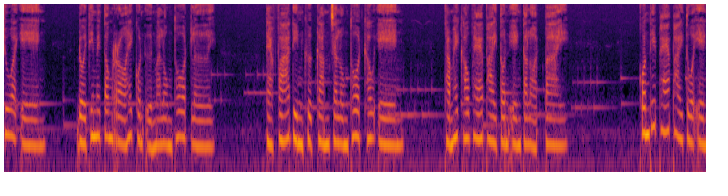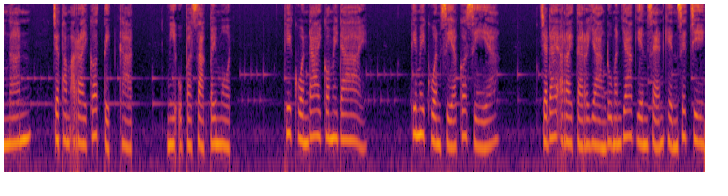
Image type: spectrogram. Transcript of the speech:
ชั่วเอง โดยที่ไม่ต้องรอให้คนอื่นมาลงโทษเลย แต่ฟ้าดินคือกรรมจะลงโทษเขาเองทำให้เขาแพ้ภัยตนเองตลอดไป คนที่แพ้ภัยตัวเองนั้น จะทำอะไรก็ติดขัด มีอุปสรรคไปหมด ที่ควรได้ก็ไม่ได้ ที่ไม่ควรเสียก็เสีย จะได้อะไรแต่ละอย่างดูมันยากเย็นแสนเข็นเสียจริง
